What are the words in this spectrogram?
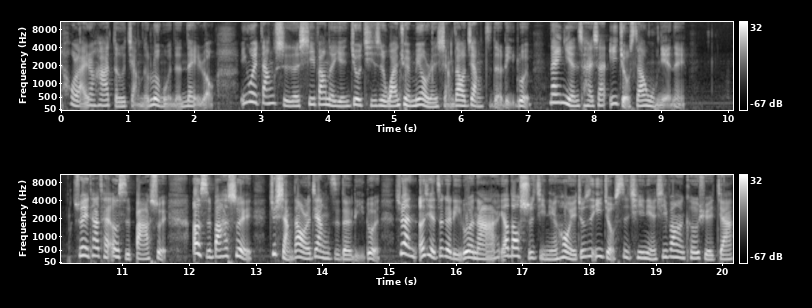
后来让他得奖的论文的内容。因为当时的西方的研究其实完全没有人想到这样子的理论。那一年才三一九三五年呢。所以他才二十八岁，二十八岁就想到了这样子的理论。虽然，而且这个理论啊，要到十几年后，也就是一九四七年，西方的科学家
